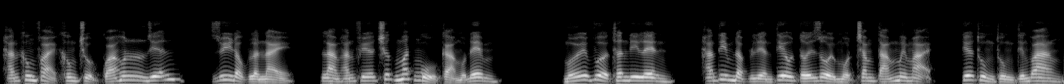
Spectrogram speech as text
hắn không phải không chụp quá hôn diễn, duy độc lần này, làm hắn phía trước mất ngủ cả một đêm. Mới vừa thân đi lên, hắn tim đập liền tiêu tới rồi 180 mại, kia thùng thùng tiếng vang,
